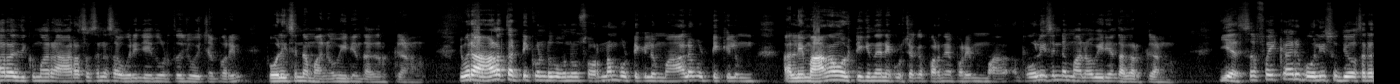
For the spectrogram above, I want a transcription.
R Ajikumar R S എസിന് സൗകര്യം ചെയ്തു കൊടുത്തത് ചോദിച്ചാൽ പറയും പോലീസിന്റെ മനോവീര്യം തകർക്കുകയാണെന്ന്. ഇവരാളെ ആളെ തട്ടിക്കൊണ്ടു പോകുന്നു സ്വർണം പൊട്ടിക്കലും മാല പൊട്ടിക്കലും അല്ലെങ്കിൽ മാങ്ങ മോഷ്ടിക്കുന്നതിനെ കുറിച്ചൊക്കെ പറഞ്ഞാൽ പറയും പോലീസിന്റെ മനോവീര്യം തകർക്കുകയാണെന്ന്. ഈ എസ് എഫ് ഐക്കാർ പോലീസ് ഉദ്യോഗസ്ഥരെ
